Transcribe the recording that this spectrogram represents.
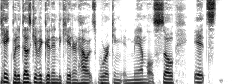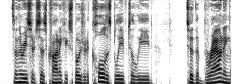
take, but it does give a good indicator on how it's working in mammals. So it's some of the research says chronic exposure to cold is believed to lead to the browning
